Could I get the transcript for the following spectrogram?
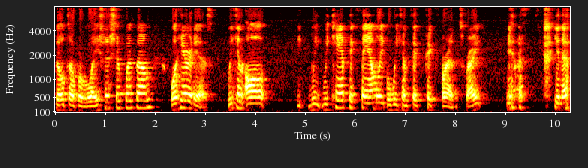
built up a relationship with them. Well, here it is. We can all, we, we can't pick family, but we can pick, pick friends, right? you know,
